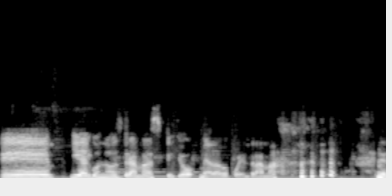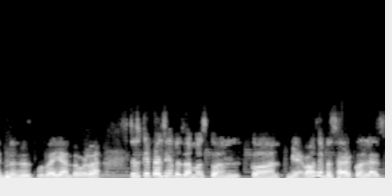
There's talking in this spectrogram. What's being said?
eh, y algunos dramas que yo me ha dado por el drama. Entonces, pues ahí ando, ¿verdad? Entonces, ¿qué tal si empezamos con, con, mira, vamos a empezar con las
